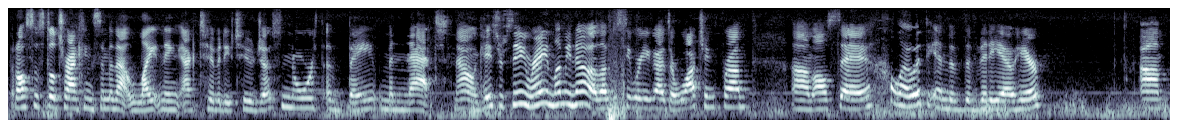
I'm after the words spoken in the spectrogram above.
but also still tracking some of that lightning activity too, just north of Bay Minette. Now, in case you're seeing rain, let me know. I'd love to see where you guys are watching from. Um, I'll say hello at the end of the video here. Um,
